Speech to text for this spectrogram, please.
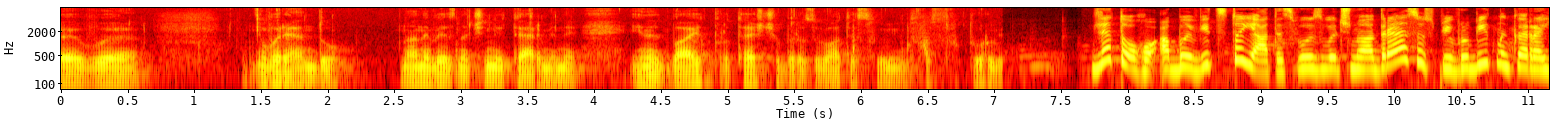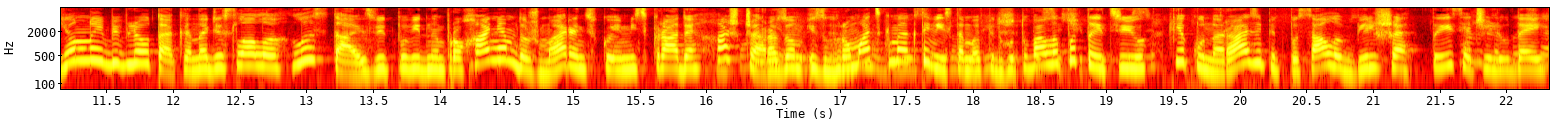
е, в, в оренду на невизначені терміни і не дбають про те, щоб розвивати свою інфраструктуру. Для того, аби відстояти свою звичну адресу, співробітники районної бібліотеки надіслали листа із відповідним проханням до Жмеринської міськради. А ще разом із громадськими активістами підготували петицію, яку наразі підписало більше тисячі людей.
